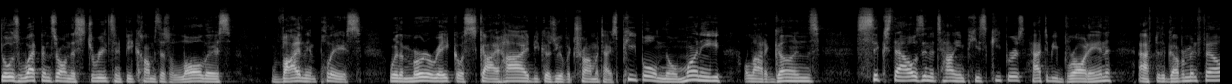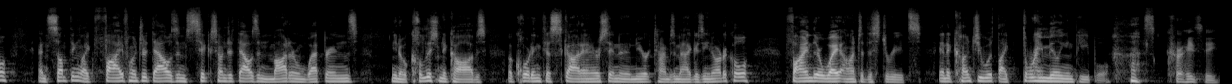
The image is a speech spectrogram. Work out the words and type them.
those weapons are on the streets and it becomes this lawless, violent place where the murder rate goes sky high because you have a traumatized people, no money, a lot of guns. 6,000 Italian peacekeepers had to be brought in after the government fell, and something like 500,000, 600,000 modern weapons, you know, Kalashnikovs, according to Scott Anderson in a New York Times Magazine article, find their way onto the streets in a country with like 3 million people. That's crazy.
